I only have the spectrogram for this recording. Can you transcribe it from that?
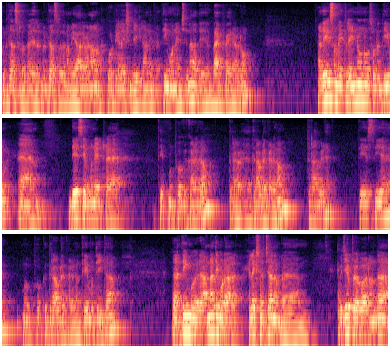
விருதாசலத்தில் விருதாசலத்தை நம்ம யாரை வேணாலும் போட்டு எலெக்ஷன் ஜெயிக்கலாம்னு திமுக நினச்சின்னா அது பேக் ஃபயர் ஆகிடும் அதே சமயத்தில் இன்னொன்று சொல்கிற தீ தேசிய முன்னேற்ற முற்போக்கு கழகம் திராவிட கழகம் திராவிட தேசிய முற்போக்கு திராவிட கழகம் தேமுதிக. திமுக அதிமுக எலெக்ஷன் வச்சா நம்ம விஜய் பிரபாகரன் தான்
